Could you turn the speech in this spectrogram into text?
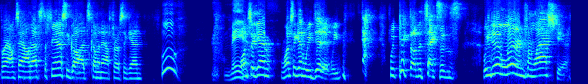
Browntown. That's the fantasy gods coming after us again. Woo! Man. Once again, once again, we did it. We we picked on the Texans. We didn't learn from last year,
